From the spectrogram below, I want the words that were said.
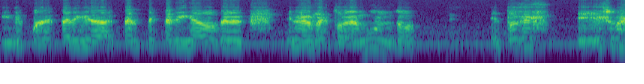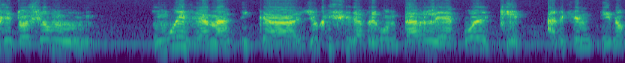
y después desperdigados en el resto del mundo. Entonces, es una situación muy dramática. Yo quisiera preguntarle a cualquier argentino,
